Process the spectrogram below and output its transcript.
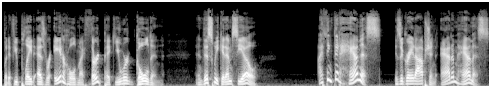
But if you played Ezra Aderhold, my third pick, you were golden. And this week at MCO, I think that Hammes is a great option. Adam Hammes.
